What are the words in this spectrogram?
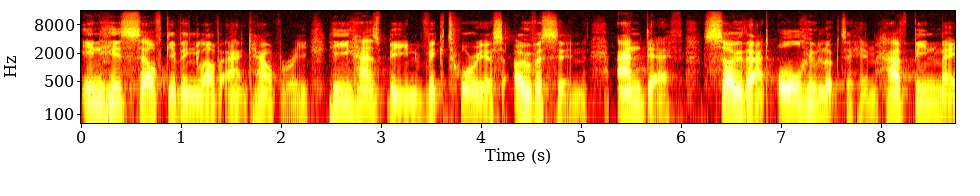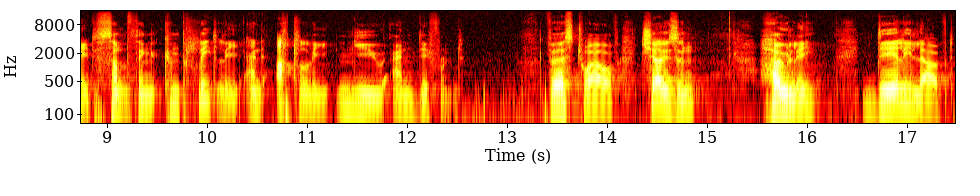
In his self giving love at Calvary, he has been victorious over sin and death, so that all who look to him have been made something completely and utterly new and different. Verse 12 chosen, holy, dearly loved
